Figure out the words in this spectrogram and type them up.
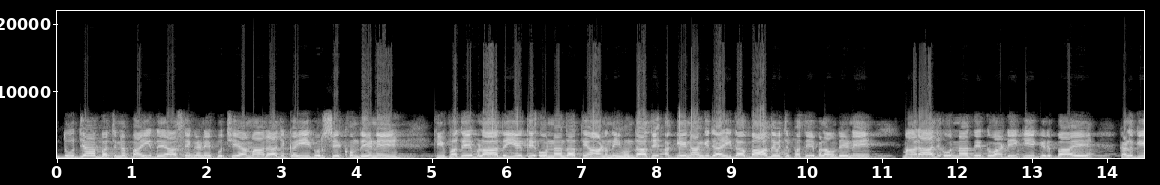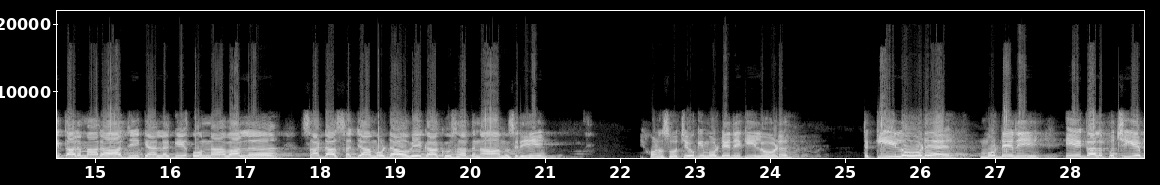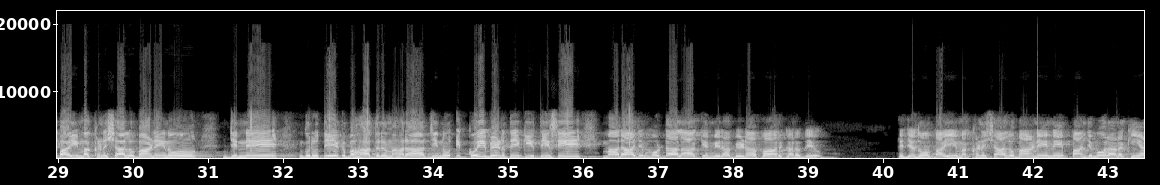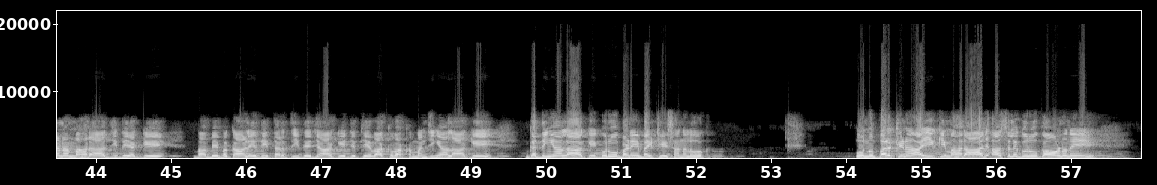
ਦੂਜਾ ਬਚਨ ਭਾਈ ਦਇਆ ਸਿੰਘ ਨੇ ਪੁੱਛਿਆ, ਮਹਾਰਾਜ, ਕਈ ਗੁਰਸਿੱਖ ਹੁੰਦੇ ਨੇ ਕਿ ਫਤਿਹ ਬੁਲਾ ਦਈਏ ਤੇ ਉਹਨਾਂ ਦਾ ਧਿਆਨ ਨਹੀਂ ਹੁੰਦਾ ਤੇ ਅੱਗੇ ਲੰਘ ਜਾਈਦਾ, ਬਾਅਦ ਵਿੱਚ ਫਤਿਹ ਬੁਲਾਉਂਦੇ ਨੇ। ਮਹਾਰਾਜ, ਉਹਨਾਂ ਤੇ ਤੁਹਾਡੀ ਕੀ ਕਿਰਪਾ ਏ? ਕਲਗੀਧਰ ਮਹਾਰਾਜ ਜੀ ਕਹਿਣ ਲੱਗੇ, ਉਹਨਾਂ ਵੱਲ ਸਾਡਾ ਸੱਜਾ ਮੋਢਾ ਹੋਵੇਗਾ ਕੋ ਸਤਨਾਮ ਸ੍ਰੀ। ਹੁਣ ਸੋਚਿਓ ਕਿ ਮੋਢੇ ਦੀ ਕੀ ਲੋੜ? ਤੇ ਕੀ ਲੋੜ ਹੈ ਮੋਢੇ ਦੀ? ਇਹ ਗੱਲ ਪੁੱਛੀਏ ਭਾਈ ਮੱਖਣ ਸ਼ਾਹ ਲੁਬਾਣੇ ਨੂੰ, ਜਿਨੇ ਗੁਰੂ ਤੇਗ ਬਹਾਦਰ ਮਹਾਰਾਜ ਜੀ ਨੂੰ ਇੱਕੋ ਹੀ ਬੇਨਤੀ ਕੀਤੀ ਸੀ, ਮਹਾਰਾਜ, ਮੋਢਾ ਲਾ ਕੇ ਮੇਰਾ ਬੇੜਾ ਪਾਰ ਕਰ ਦਿਓ। ਤੇ ਜਦੋਂ ਭਾਈ ਮੱਖਣ ਸ਼ਾਹ ਲੁਬਾਣੇ ਨੇ ਪੰਜ ਮੋਹਰਾਂ ਰੱਖੀਆਂ ਨਾ ਮਹਾਰਾਜ ਜੀ ਦੇ ਅੱਗੇ, ਬਾਬੇ ਬਕਾਲੇ ਦੀ ਧਰਤੀ ਤੇ ਜਾ ਕੇ ਜਿੱਥੇ ਵੱਖ-ਵੱਖ ਮੰਜੀਆਂ ਲਾ ਕੇ, ਗੱਦੀਆਂ ਲਾ ਕੇ ਗੁਰੂ ਬਣੇ ਬੈਠੇ ਸਨ ਲੋਕ। ਉਹਨੂੰ ਪਰਖਣਾ ਆਈ ਕਿ ਮਹਾਰਾਜ ਅਸਲ ਗੁਰੂ ਕੌਣ ਨੇ?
